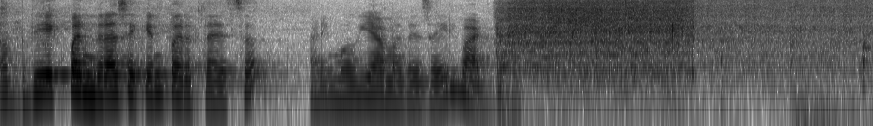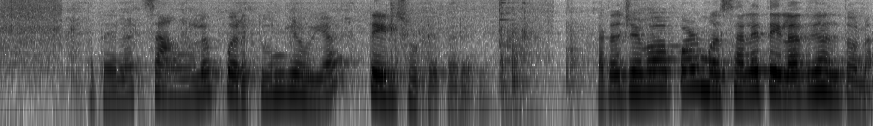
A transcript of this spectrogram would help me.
अगदी एक पंधरा सेकंड परतायचं आणि मग यामध्ये जाईल वाटायचं आता याला चांगलं परतून घेऊया तेल सुटेपर्यंत. आता जेव्हा आपण मसाले तेलात घालतो ना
